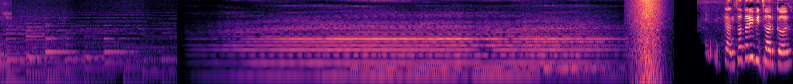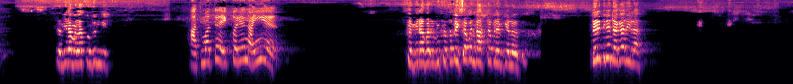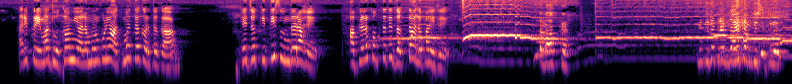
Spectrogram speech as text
त्यांचा तरी विचार कर. समीरा मला सोडून गेली आत्महत्या एक पर्याय नाहीये. समीरावर मी स्वतःपेक्षा पण जास्त प्रेम केलं होतं. तरी तिने दगा दिला. अरे प्रेमात धोका मिळाला म्हणून कोणी आत्महत्या करतं का? हे जग किती सुंदर आहे. आपल्याला फक्त ते जगता आलं पाहिजे. माफ कर. मी तुझं प्रेम नाही समजू शकलो.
